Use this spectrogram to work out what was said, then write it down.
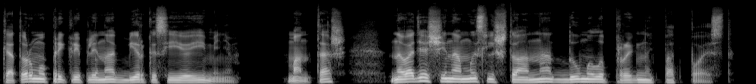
к которому прикреплена бирка с ее именем монтаж, наводящий на мысль, что она думала прыгнуть под поезд.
